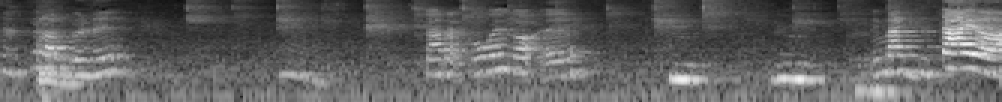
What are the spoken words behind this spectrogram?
Tapi lambene Karek kowe kok eh. Hmm. Hmm. 5 juta ya.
